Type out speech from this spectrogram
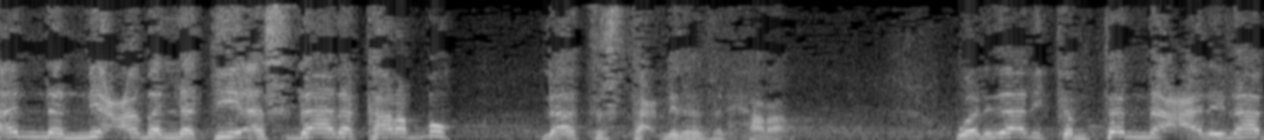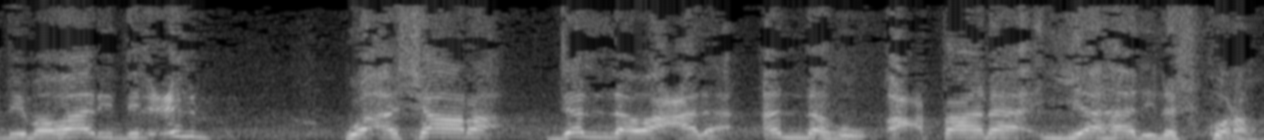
أن النعم التي أسدى لك ربك لا تستعملها في الحرام. ولذلك امتن علينا بموارد العلم وأشار جل وعلا أنه أعطانا إياها لنشكره.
